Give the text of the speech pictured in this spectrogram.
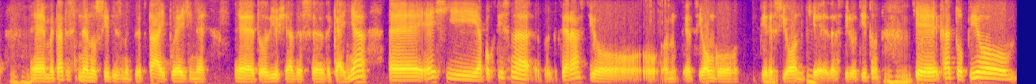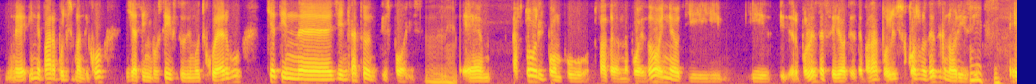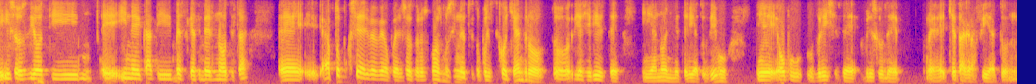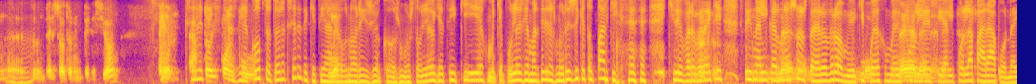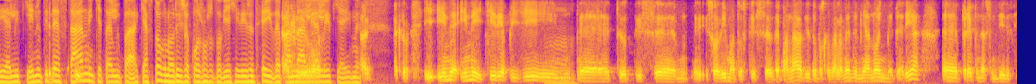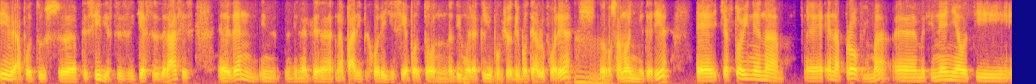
μετά τη συνένωσή της με την ΕΠΤΑΗ που έγινε ε, το 2019 ε, έχει αποκτήσει ένα τεράστιο έτσι, όγκο υπηρεσιών και δραστηριοτήτων και κάτι το οποίο ε, είναι πάρα πολύ σημαντικό για την υποστήριξη του δημοτικού έργου και την γενικά το, της πόλης. αυτό λοιπόν που θα ήθελα να πω εδώ είναι ότι οι, οι πολλές δραστηριότητες δεν πολλοί κόσμος δεν τις γνωρίζει. Ε, ίσως διότι ε, είναι κάτι μέσα στην καθημερινότητα. Ε, αυτό που ξέρει βέβαια ο περισσότερος κόσμος είναι ότι το πολιτικό κέντρο το διαχειρίζεται η ανώνυμη εταιρεία του Δήμου, ε, όπου βρίσκεται, βρίσκονται ε, και τα γραφεία των, των περισσότερων υπηρεσιών. Ξέρετε, λοιπόν σας διακόπτω τώρα, ξέρετε και τι άλλο ναι. γνωρίζει ο κόσμος. Το λέω γιατί εκεί έχουμε και πολλές διαμαρτυρίες. Γνωρίζει και το πάρκινγκ, κύριε Βαρβεράκη, στην Αλικαρνασό, ναι, ναι, στο αεροδρόμιο. Εκεί που έχουμε πολλές, πολλά παράπονα. Η αλήθεια είναι ότι δεν φτάνει και τα λοιπά. Και αυτό γνωρίζει ο κόσμος ότι το διαχειρίζεται η ΔΕΠΑΝΑΛ. Η αλήθεια είναι. Είναι, είναι η κύρια πηγή ε, του, της ε, εισοδήματος της ΔΕΠΑΝΑΛ, διότι όπως καταλαβαίνετε μια ανώνυμη εταιρεία ε, πρέπει να συντηρηθεί από, τους, από τις ίδιες τις δικές της δράσεις. Ε, δεν δίνεται να πάρει επιχορήγηση από τον Δήμο Ηρακλείου ή οποιοδήποτε άλλο φορέα mm. ως ανώνυμη εταιρεία ε, και αυτό είναι ένα ε, ένα πρόβλημα ε, με την έννοια ότι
